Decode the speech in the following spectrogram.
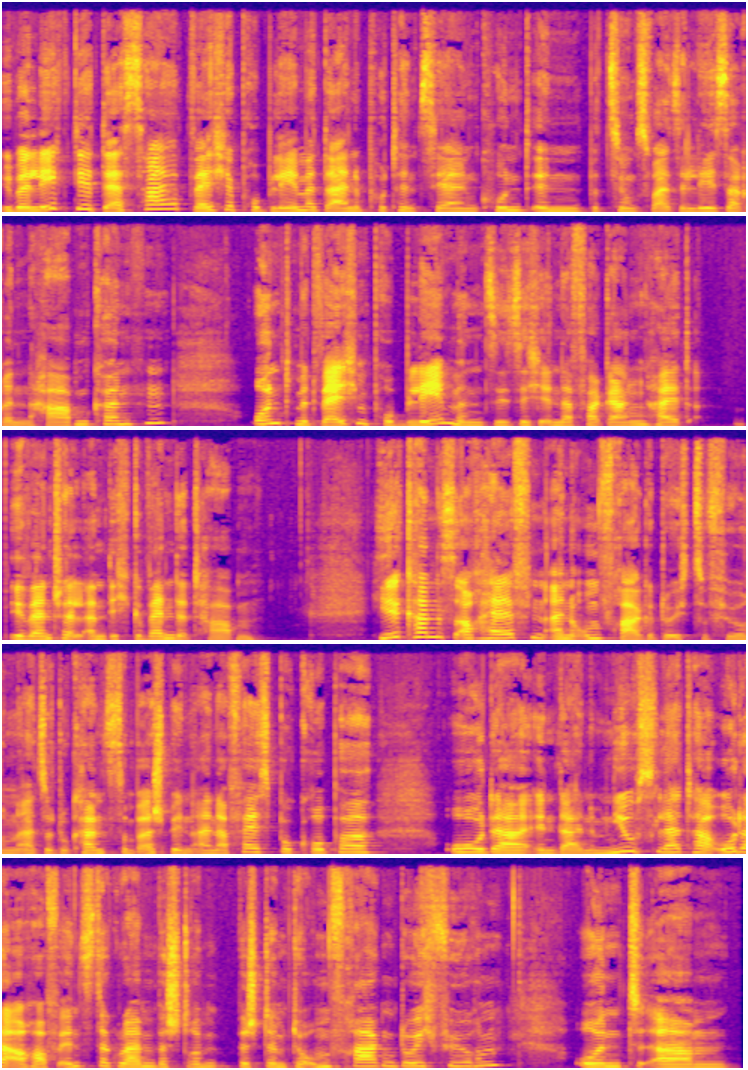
Überleg dir deshalb, welche Probleme deine potenziellen Kundinnen bzw. Leserinnen haben könnten und mit welchen Problemen sie sich in der Vergangenheit eventuell an dich gewendet haben. Hier kann es auch helfen, eine Umfrage durchzuführen. Also du kannst zum Beispiel in einer Facebook-Gruppe oder in deinem Newsletter oder auch auf Instagram bestimmte Umfragen durchführen und ähm,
